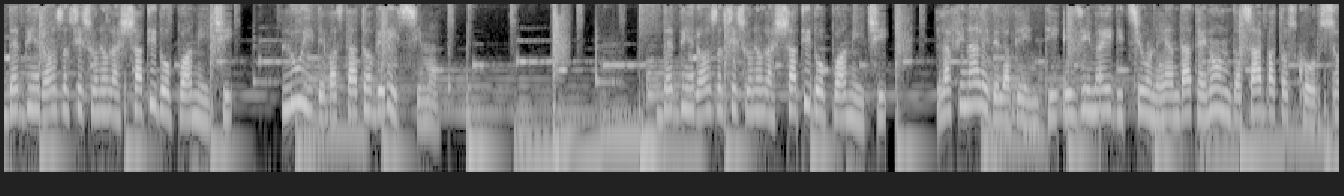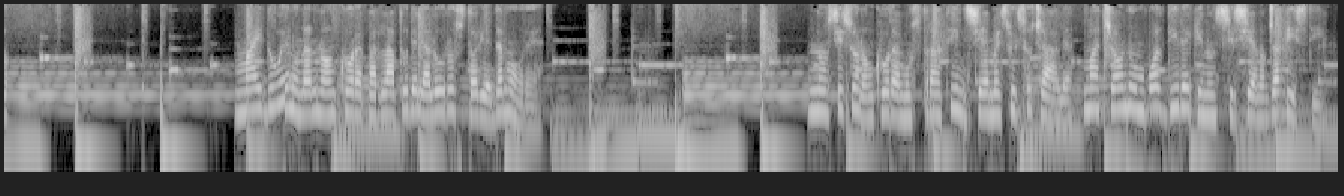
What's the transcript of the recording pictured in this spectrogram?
Debbie e Rosa si sono lasciati dopo amici. Lui devastato verissimo. Debbie e Rosa si sono lasciati dopo amici. La finale della 20esima edizione è andata in onda sabato scorso. Ma i due non hanno ancora parlato della loro storia d'amore. Non si sono ancora mostrati insieme sui social, ma ciò non vuol dire che non si siano già visti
